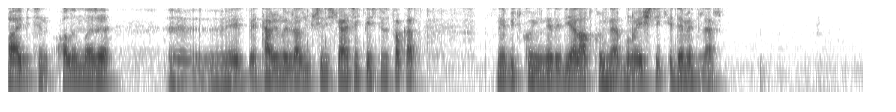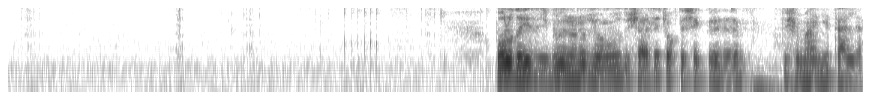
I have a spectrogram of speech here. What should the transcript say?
Bybit'in alımları e, Ethereum'da biraz yükseliş gerçekleştirdi fakat ne Bitcoin ne de diğer altcoin'ler buna eşlik edemediler. Bolu'dayız. Buyurunuz yolunuz düşerse çok teşekkür ederim. Düşünmen yeterli.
